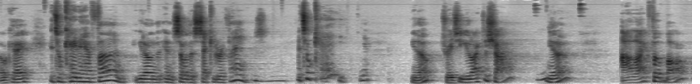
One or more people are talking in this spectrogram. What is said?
Okay? It's okay to have fun, you know, in, in some of the secular things. It's okay. Yep. You know, Tracy, you like to shop. You know, I like football.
